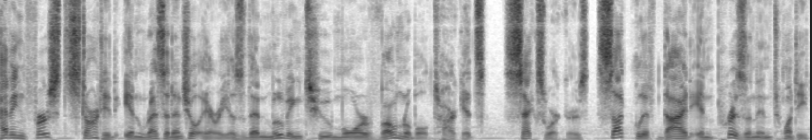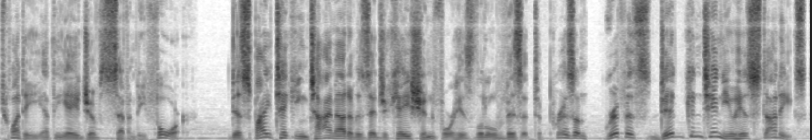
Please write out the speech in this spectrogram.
Having first started in residential areas, then moving to more vulnerable targets, sex workers, Sutcliffe died in prison in 2020 at the age of 74. Despite taking time out of his education for his little visit to prison, Griffiths did continue his studies.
